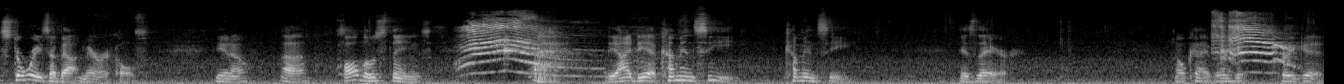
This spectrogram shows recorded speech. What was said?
stories about miracles, you know. Uh, all those things. the idea, come and see, come and see, is there. Okay, very good, very good.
